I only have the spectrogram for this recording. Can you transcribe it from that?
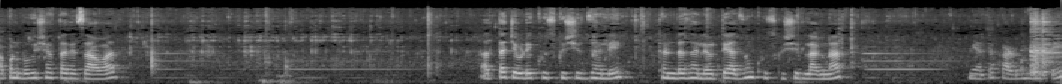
आपण बघू शकता त्याचा आवाज. आत्ताच एवढे खुसखुशीत झाले थंड झाल्यावर ते अजून खुसखुशीत लागणार. मी आता काढून घेते.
